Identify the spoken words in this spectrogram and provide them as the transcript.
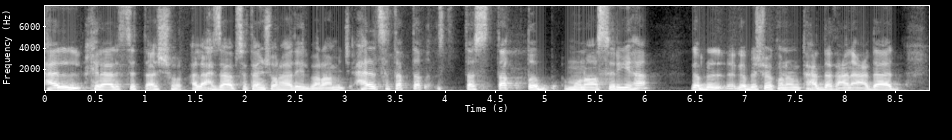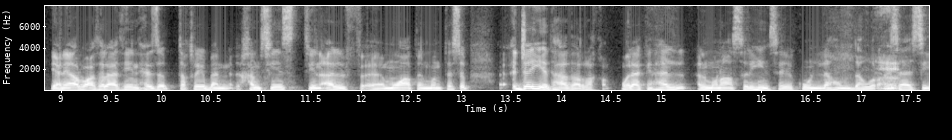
هل خلال الست أشهر الأحزاب ستنشر هذه البرامج؟ هل ستستقطب مناصريها؟ قبل قبل شوي كنا نتحدث عن أعداد يعني 34 حزب تقريبا 50 60 ألف مواطن منتسب. جيد هذا الرقم ولكن هل المناصرين سيكون لهم دور أساسي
